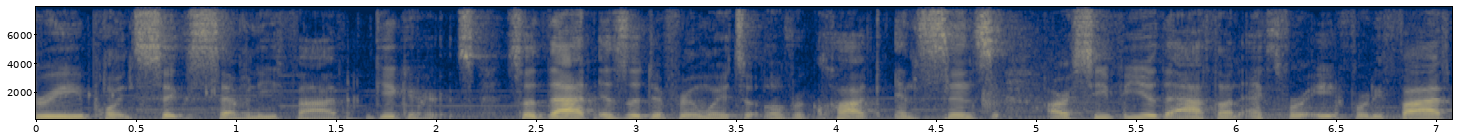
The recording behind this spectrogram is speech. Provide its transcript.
3.675 gigahertz. So that is a different way to overclock. And since our CPU, the Athlon X4 845,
